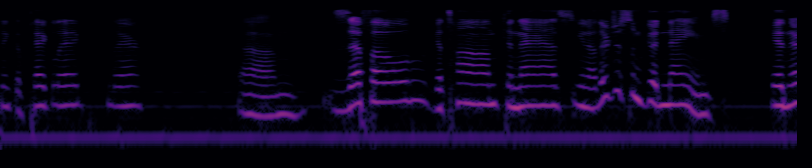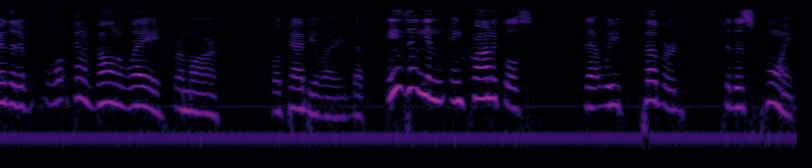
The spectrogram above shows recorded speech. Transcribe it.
think of Pegleg there. Um, Zepho, Gatam, Kenaz. You know, they're just some good names in there that have kind of gone away from our vocabulary. But anything in, in Chronicles that we've covered to this point,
